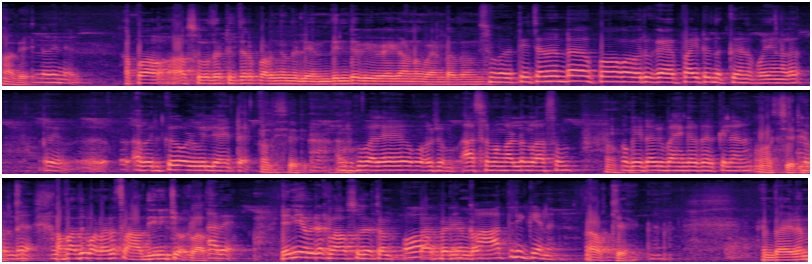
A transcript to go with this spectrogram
അതെ. അപ്പോൾ സുഗത ടീച്ചർ പറഞ്ഞില്ലേ എന്തിന്റെ വിവേകമാണ് വേണ്ടത് സുഗത ടീച്ചറിന്റെ ഇപ്പോ ഒരു ഗ്യാപ്പായിട്ട് നിൽക്കുകയാണ് ഇപ്പോൾ ഞങ്ങൾ അവർക്ക് ഒഴിവില്ലായിട്ട്. ശരി. അവർക്ക് പല ആശ്രമങ്ങളിലും ക്ലാസ്സും ഒക്കെ ആയിട്ട് അവർ ഭയങ്കര തിരക്കിലാണ്. അപ്പൊ അതുകൊണ്ട് അപ്പോൾ അത് വളരെ സ്വാധീനിച്ചു ക്ലാസ്. അതെ. ഇനി അവരുടെ ക്ലാസ് കേൾക്കാൻ കാത്തിരിക്കാണ് താല്പര്യമുണ്ടോ? കാത്തിരിക്കുകയാണ്. ഓക്കെ. എന്തായാലും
